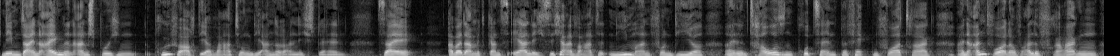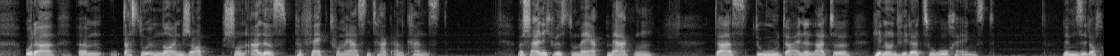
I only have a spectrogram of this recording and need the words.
Neben deinen eigenen Ansprüchen prüfe auch die Erwartungen, die andere an dich stellen. Sei aber damit ganz ehrlich, sicher erwartet niemand von dir einen tausend Prozent perfekten Vortrag, eine Antwort auf alle Fragen oder ähm, dass du im neuen Job schon alles perfekt vom ersten Tag an kannst. Wahrscheinlich wirst du mer merken, dass du deine Latte hin und wieder zu hoch hängst. Nimm sie doch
